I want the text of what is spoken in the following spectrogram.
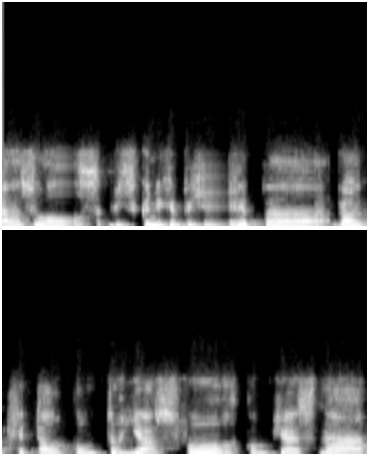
uh, zoals wiskundige begrippen. Welk getal komt er juist voor, komt juist na?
